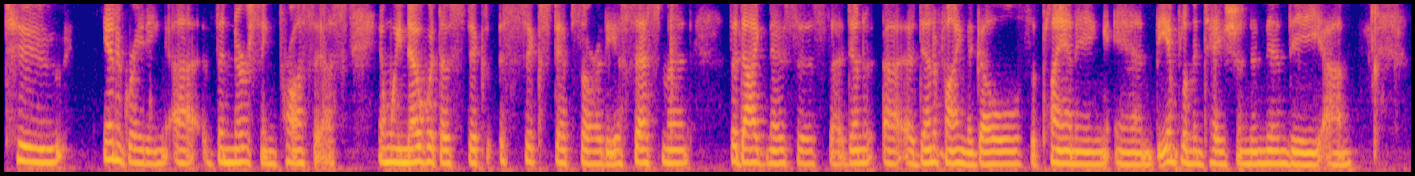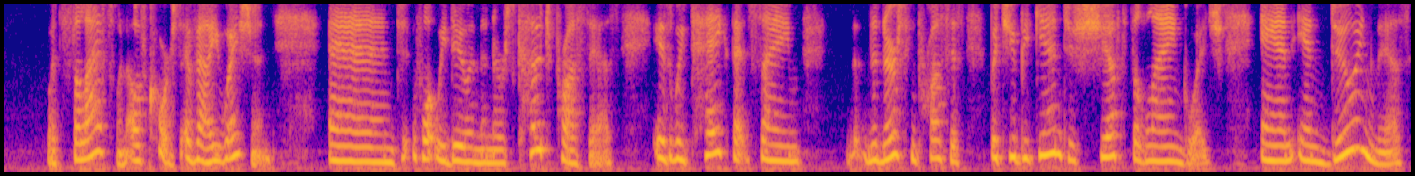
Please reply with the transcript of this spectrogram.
to integrating uh, the nursing process, and we know what those six, six steps are: the assessment, the diagnosis, the uh, identifying the goals, the planning, and the implementation, and then the um, what's the last one? Of course, evaluation. And what we do in the nurse coach process is we take that same the nursing process, but you begin to shift the language. And in doing this,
